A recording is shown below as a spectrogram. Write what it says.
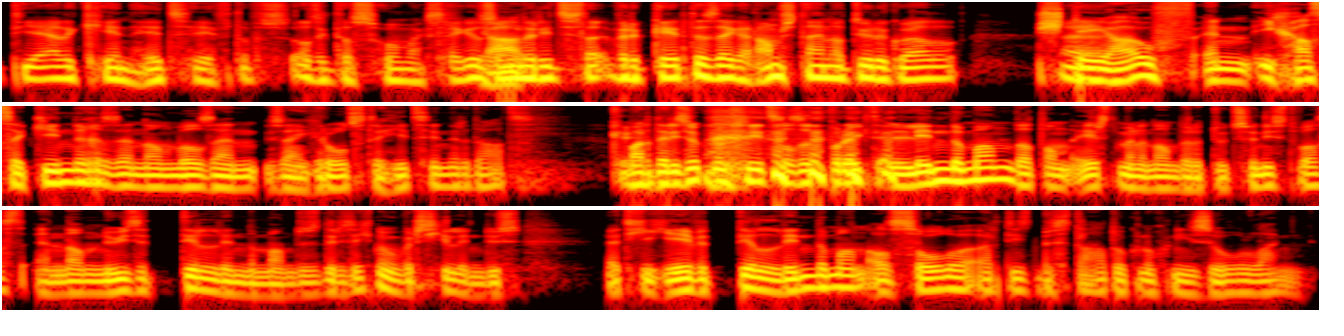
die eigenlijk geen hits heeft, of, als ik dat zo mag zeggen, Ja. zonder iets verkeerd te zeggen. Ramstein natuurlijk wel. Stay Eh. auf en Ik hasse kinderen zijn dan wel zijn, zijn grootste hits, inderdaad. Maar er is ook nog zoiets als het project Lindeman, dat dan eerst met een andere toetsenist was, en dan nu is het Till Lindeman. Dus er is echt nog een verschil in. Dus het gegeven Till Lindeman als solo-artiest bestaat ook nog niet zo lang. Er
